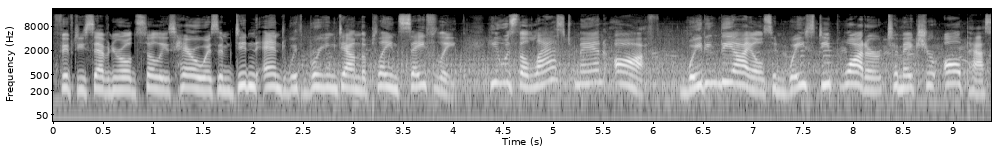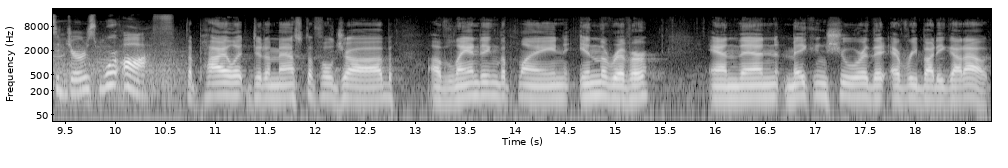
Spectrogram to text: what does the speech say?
57 year old Sully's heroism didn't end with bringing down the plane safely. He was the last man off, wading the aisles in waist deep water to make sure all passengers were off. The pilot did a masterful job of landing the plane in the river and then making sure that everybody got out.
